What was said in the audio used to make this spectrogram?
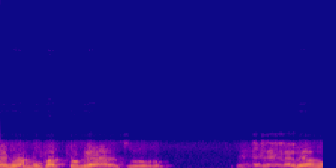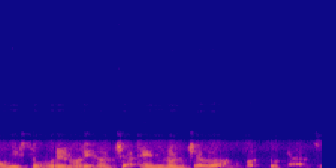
avevamo fatto caso, eh, l'avevamo visto pure noi non e non ci avevamo fatto caso.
